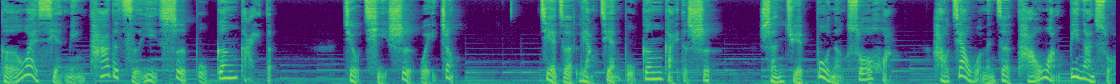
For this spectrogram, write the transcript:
格外显明他的旨意是不更改的，就启示为证。借着两件不更改的事，神绝不能说谎，好叫我们这逃往避难所、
